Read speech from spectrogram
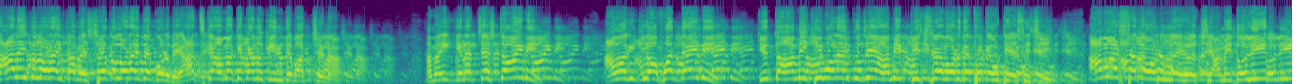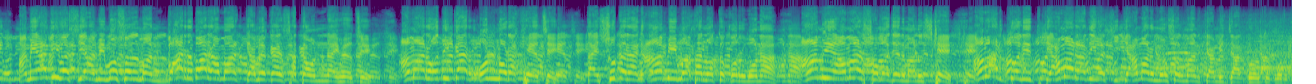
তাহলেই তো লড়াইতে হবে সে তো লড়াইটা করবে। আজকে আমাকে কেন কিনতে পারছে না? আমাকে কেনার চেষ্টা হয়নি। আমাকে কি অফার দেয়নি? কিন্তু আমি কি বলে যে আমি পিছড়ে বর্গ থেকে উঠে এসেছি। আমার সাথে অন্যায় হয়েছে। আমি দলিত, আমি আদিবাসী, আমি মুসলমান। বারবার আমার আমাকে সাথে অন্যায় হয়েছে। আমার অধিকার অন্যরা খেয়েছে। তাই সুতরাং আমি মাথা নত করব না। আমি আমার সমাজের মানুষকে, আমার দলিতকে, আমার আদিবাসীকে, আমার মুসলমানকে আমি জাগ্রত করব।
